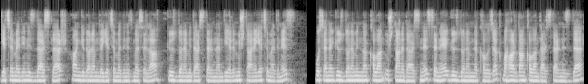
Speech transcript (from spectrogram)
Geçemediğiniz dersler hangi dönemde geçemediniz mesela? Güz dönemi derslerinden diyelim 3 tane geçemediniz. Bu sene güz döneminden kalan 3 tane dersiniz seneye güz dönemine kalacak. Bahardan kalan dersleriniz de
